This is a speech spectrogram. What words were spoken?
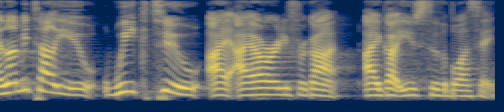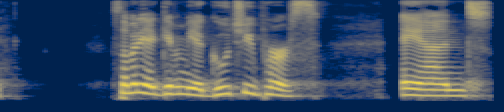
And let me tell you, week two, I, I already forgot. I got used to the blessing. Somebody had given me a Gucci purse and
